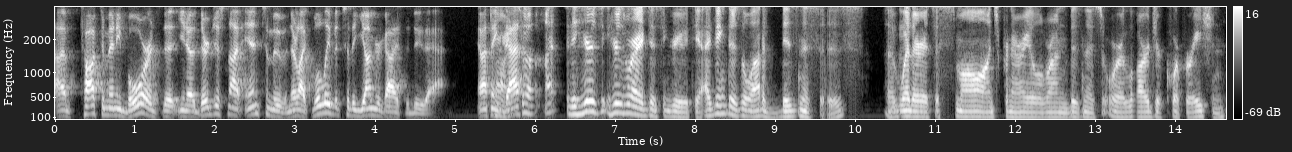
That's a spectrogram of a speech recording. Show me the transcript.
I've talked to many boards that, you know, they're just not into moving. They're like, we'll leave it to the younger guys to do that. And I think right, that's so. I, here's here's where I disagree with you. I think there's a lot of businesses, uh, mm-hmm. whether it's a small entrepreneurial run business or a larger corporation,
